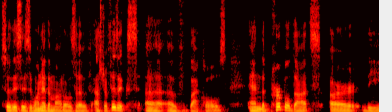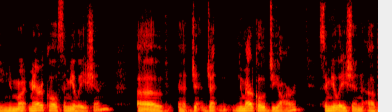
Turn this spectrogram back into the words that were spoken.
So this is one of the models of astrophysics uh, of black holes. And the purple dots are the numerical simulation of uh, numerical GR simulation of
